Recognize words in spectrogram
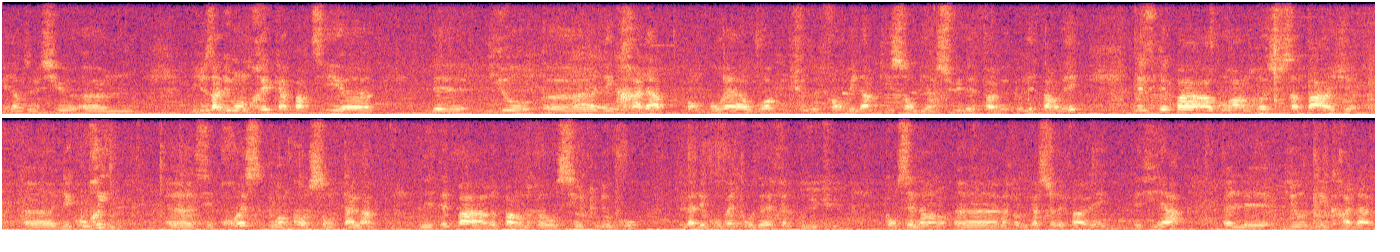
mesdames et messieurs. Euh, il nous a démontré qu'à partir euh, des biodégradables, euh, on pourrait avoir quelque chose de formidable qui sont bien sûr les, pavés. N'hésitez pas à vous rendre sur sa page, découvrir ses prouesses ou encore son talent. N'hésitez pas à répandre aussi autour de vous la découverte que vous avez faite aujourd'hui concernant la fabrication des pavés via les biodégradables.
